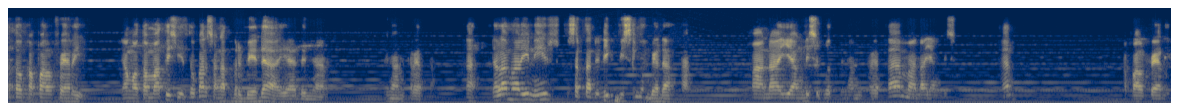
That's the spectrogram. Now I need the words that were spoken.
atau kapal feri yang otomatis itu kan sangat berbeda ya dengan dengan kereta. Nah, dalam hal ini peserta didik bisa membedakan mana yang disebut dengan kereta, mana yang disebut dengan kapal feri,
